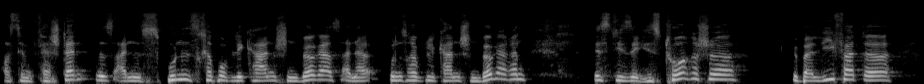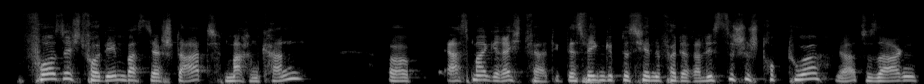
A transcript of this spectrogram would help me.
aus dem Verständnis eines bundesrepublikanischen Bürgers, einer bundesrepublikanischen Bürgerin, ist diese historische, überlieferte Vorsicht vor dem, was der Staat machen kann, äh, erstmal gerechtfertigt. Deswegen mhm. gibt es hier eine föderalistische Struktur, ja, zu sagen,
